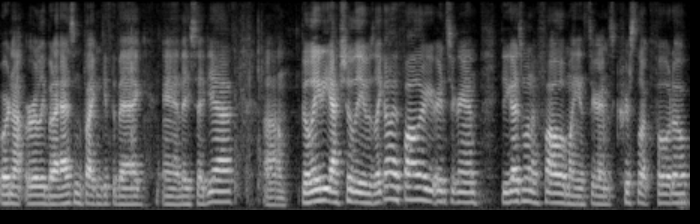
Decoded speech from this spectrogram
or not early, but I asked them if I can get the bag, and they said yeah. Um, the lady actually was like, oh, I follow your Instagram. If you guys want to follow my Instagram, it's Kris Luck Photo,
